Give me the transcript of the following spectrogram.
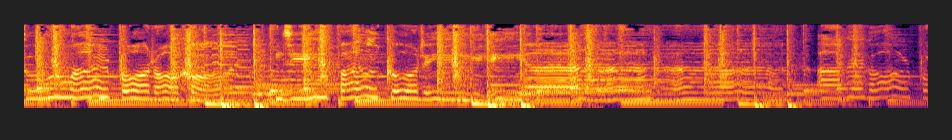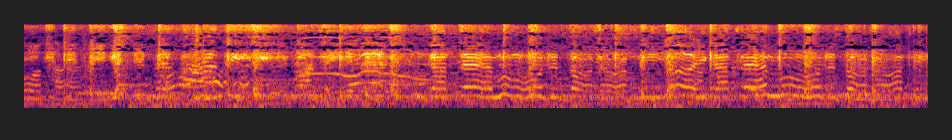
তোমাৰ পৰশত জীপাল কৰি আবেগৰ পথাৰ মোৰ গাতে মোৰ তৰণি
